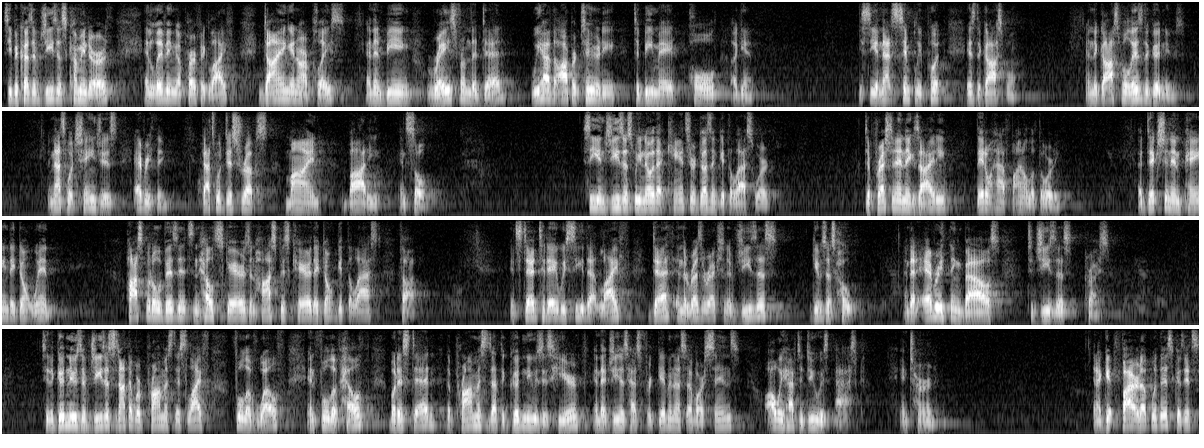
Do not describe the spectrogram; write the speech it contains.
See, because of Jesus coming to earth and living a perfect life, dying in our place, and then being raised from the dead, we have the opportunity to be made whole again. You see, and that simply put is the gospel. And the gospel is the good news. And that's what changes everything. That's what disrupts mind, body, and soul. See, in Jesus, we know that cancer doesn't get the last word. Depression and anxiety, they don't have final authority. Addiction and pain, they don't win. Hospital visits and health scares and hospice care, they don't get the last thought. Instead, today we see that life, death, and the resurrection of Jesus gives us hope and that everything bows to Jesus Christ. See, the good news of Jesus is not that we're promised this life full of wealth and full of health, but instead, the promise is that the good news is here and that Jesus has forgiven us of our sins. All we have to do is ask and turn. And I get fired up with this because it's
